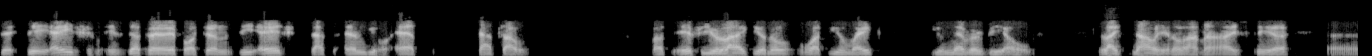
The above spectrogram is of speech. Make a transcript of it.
The, the age is not very important. The age that's in your head, that's all. But if you like, you know, what you make, you never be old. Like now, you know, I'm a, I still uh, uh,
